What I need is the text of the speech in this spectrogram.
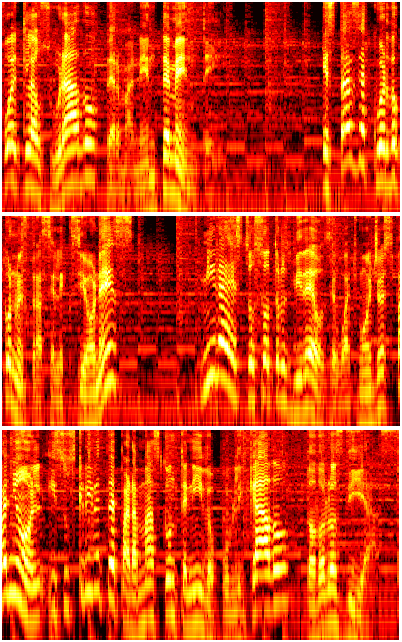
fue clausurado permanentemente. ¿Estás de acuerdo con nuestras elecciones? Mira estos otros videos de WatchMojo Español y suscríbete para más contenido publicado todos los días.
